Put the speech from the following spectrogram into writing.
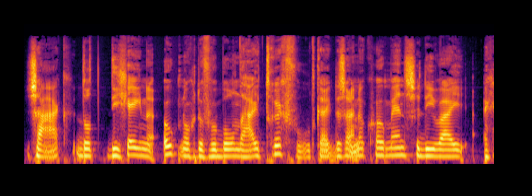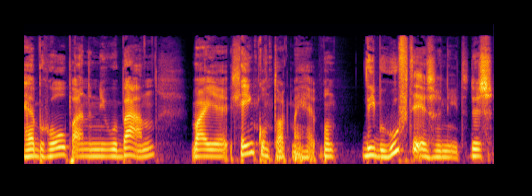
zaak dat diegene ook nog de verbondenheid terugvoelt. Kijk, er zijn ook gewoon mensen die wij hebben geholpen aan een nieuwe baan, waar je geen contact mee hebt. Want die behoefte is er niet. Dus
